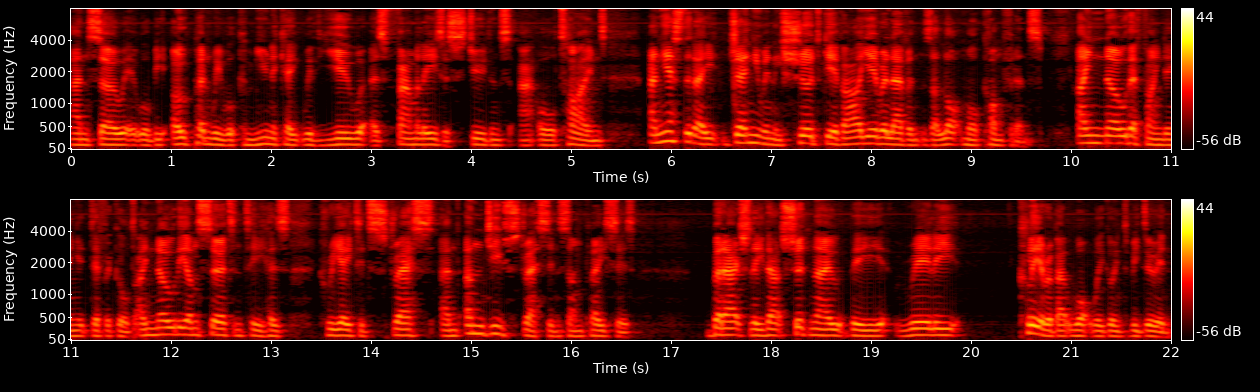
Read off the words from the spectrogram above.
and so it will be open. We will communicate with you as families, as students at all times. And yesterday genuinely should give our year 11s a lot more confidence. I know they're finding it difficult. I know the uncertainty has created stress and undue stress in some places. But actually, that should now be really clear about what we're going to be doing.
